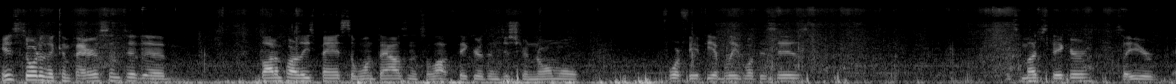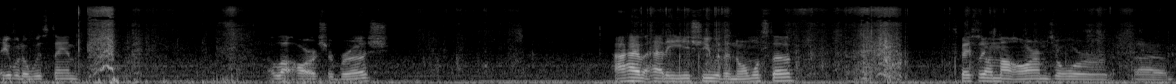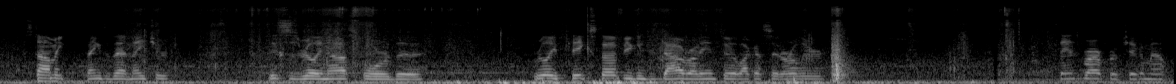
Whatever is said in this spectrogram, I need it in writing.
Here's sort of the comparison to the bottom part of these pants, the 1000. It's a lot thicker than just your normal 450, I believe what this is. It's much thicker, so you're able to withstand a lot harsher brush. I haven't had any issue with the normal stuff. especially on my arms or uh, stomach, things of that nature. This is really nice for the really thick stuff. You can just dive right into it, like I said earlier. Dan's Briarproof, check them out.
